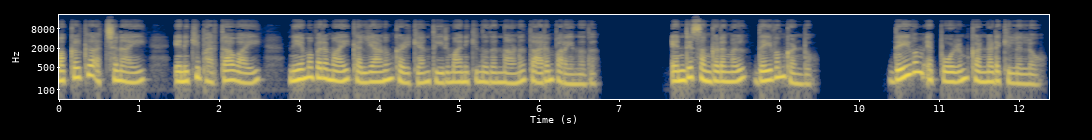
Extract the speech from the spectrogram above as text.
മക്കൾക്ക് അച്ഛനായി എനിക്ക് ഭർത്താവായി നിയമപരമായി കല്യാണം കഴിക്കാൻ തീരുമാനിക്കുന്നതെന്നാണ് താരം പറയുന്നത്. എന്റെ സങ്കടങ്ങൾ ദൈവം കണ്ടു. ദൈവം എപ്പോഴും കണ്ണടക്കില്ലല്ലോ.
